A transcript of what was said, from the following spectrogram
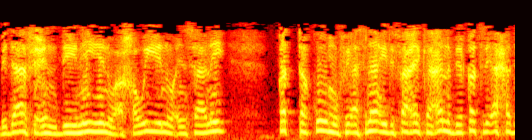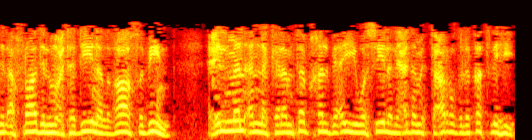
بدافع ديني وأخوي وإنساني قد تقوم في أثناء دفاعك عنه بقتل أحد الأفراد المعتدين الغاصبين. علما أنك لم تبخل بأي وسيلة لعدم التعرض لقتله.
